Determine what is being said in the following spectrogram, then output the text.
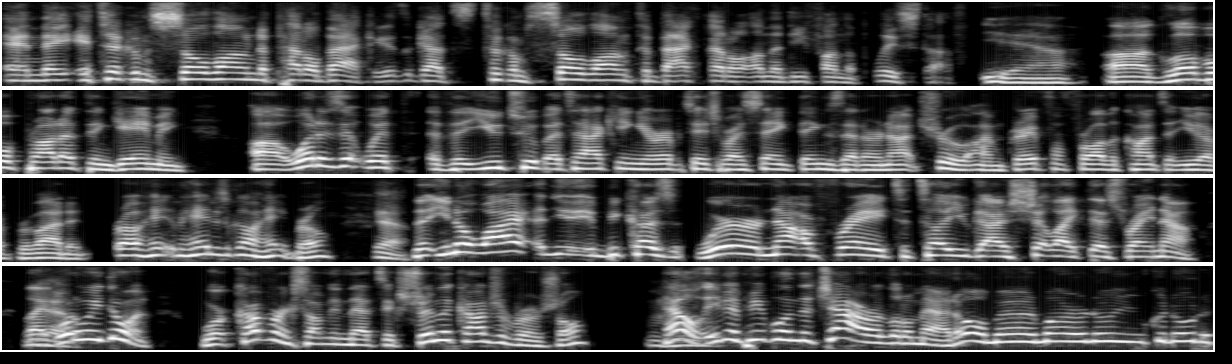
And they it took them so long to pedal back. It got took them so long to backpedal on the defund the police stuff. Yeah. Uh, global product and gaming. Uh, what is it with the YouTube attacking your reputation by saying things that are not true? I'm grateful for all the content you have provided, bro. Hate, haters gonna hate, bro. Yeah. That- you know why? Because we're not afraid to tell you guys shit like this right now. Like, Yeah. what are we doing? We're covering something that's extremely controversial. Mm-hmm. Hell, even people in the chat are a little mad. Oh man, Mario, you could order.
